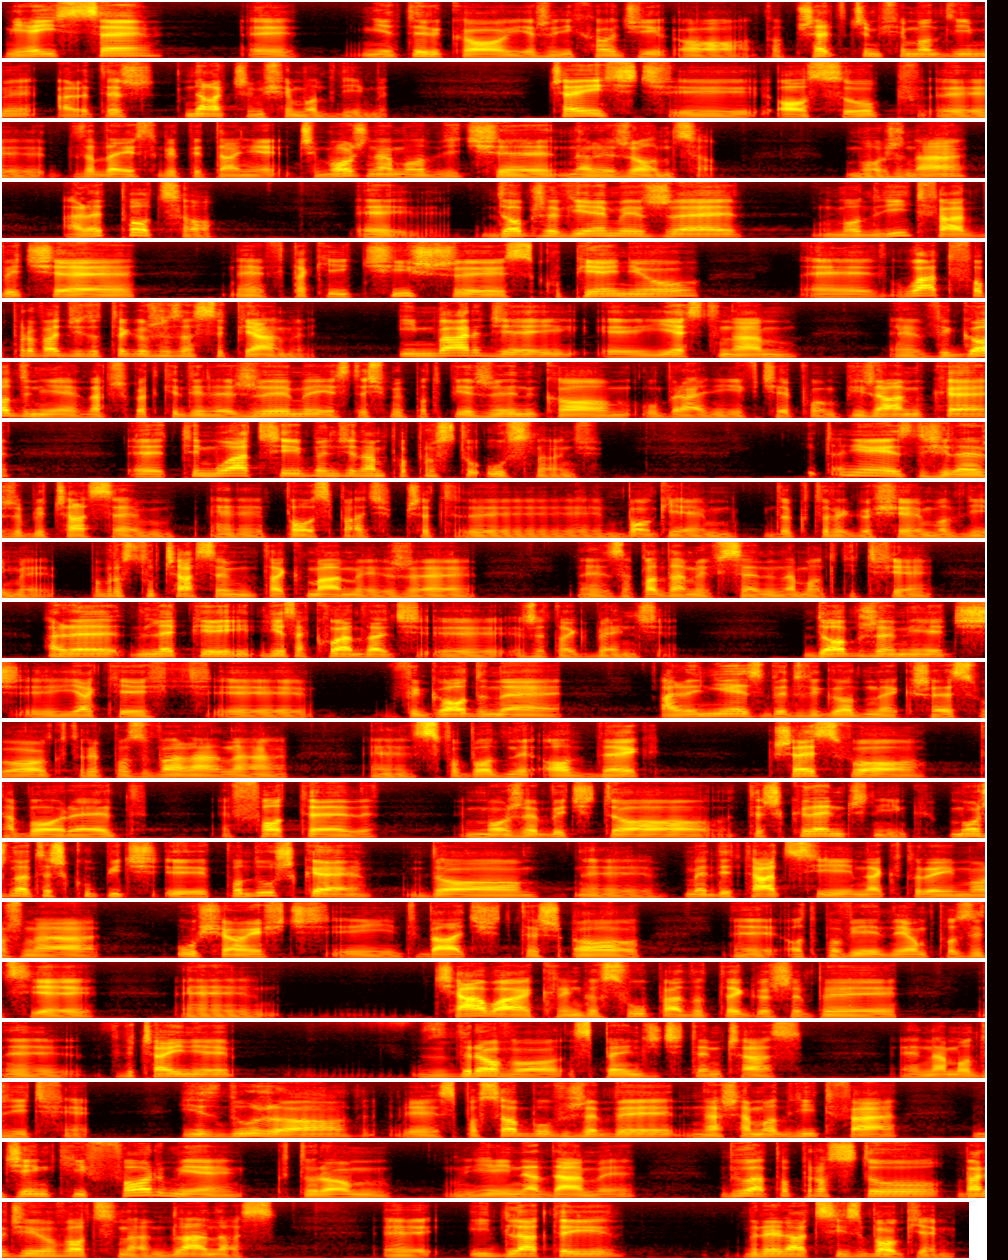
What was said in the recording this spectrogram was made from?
miejsce, y, nie tylko jeżeli chodzi o to, przed czym się modlimy, ale też na czym się modlimy. Część y, osób y, zadaje sobie pytanie, czy można modlić się należąco? Można, ale po co? Dobrze wiemy, że modlitwa, bycie w takiej ciszy, skupieniu, łatwo prowadzi do tego, że zasypiamy. Im bardziej jest nam wygodnie, na przykład kiedy leżymy, jesteśmy pod pierzynką, ubrani w ciepłą piżamkę, tym łatwiej będzie nam po prostu usnąć. I to nie jest źle, żeby czasem e, pospać przed e, Bogiem, do którego się modlimy. Po prostu czasem tak mamy, że e, zapadamy w sen na modlitwie, ale lepiej nie zakładać, y, że tak będzie. Dobrze mieć y, jakieś wygodne, ale niezbyt wygodne krzesło, które pozwala na e, swobodny oddech. Krzesło, taboret, fotel, może być to też klęcznik. Można też kupić poduszkę do medytacji, na której można usiąść i dbać też o odpowiednią pozycję E, ciała, kręgosłupa do tego, żeby e, zwyczajnie zdrowo spędzić ten czas na modlitwie. Jest dużo sposobów, żeby nasza modlitwa dzięki formie, którą jej nadamy, była po prostu bardziej owocna dla nas i dla tej relacji z Bogiem.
